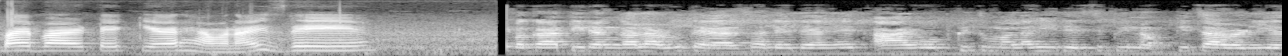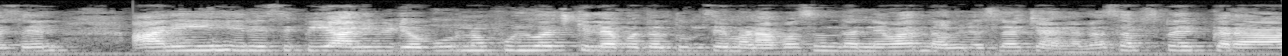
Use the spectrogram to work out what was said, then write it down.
Bye bye take care have a nice day बघा तिरंगा लाडू तयार झालेले आहेत. आय होप की तुम्हाला ही रेसिपी नक्कीच आवडली असेल. आणि ही रेसिपी आणि व्हिडिओ पूर्ण फुल वॉच केल्याबद्दल तुमचे मनापासून धन्यवाद. नवीन असल्या चॅनलला सबस्क्राईब करा.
